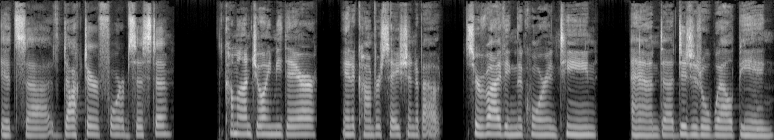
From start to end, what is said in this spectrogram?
It's uh, Dr. Forbes Öste. Come on, join me there in a conversation about surviving the quarantine and uh, digital well being.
